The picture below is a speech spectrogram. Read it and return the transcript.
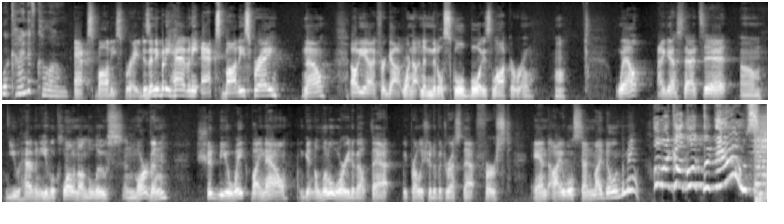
What kind of cologne? Axe body spray. Does anybody have any Axe body spray? No? Oh yeah, I forgot. We're not in a middle school boys locker room. Well, I guess that's it. Um, you have an evil clone on the loose, and Marvin should be awake by now. I'm getting a little worried about that. We probably should have addressed that first. And I will send my bill in the mail. Oh my god, look, the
